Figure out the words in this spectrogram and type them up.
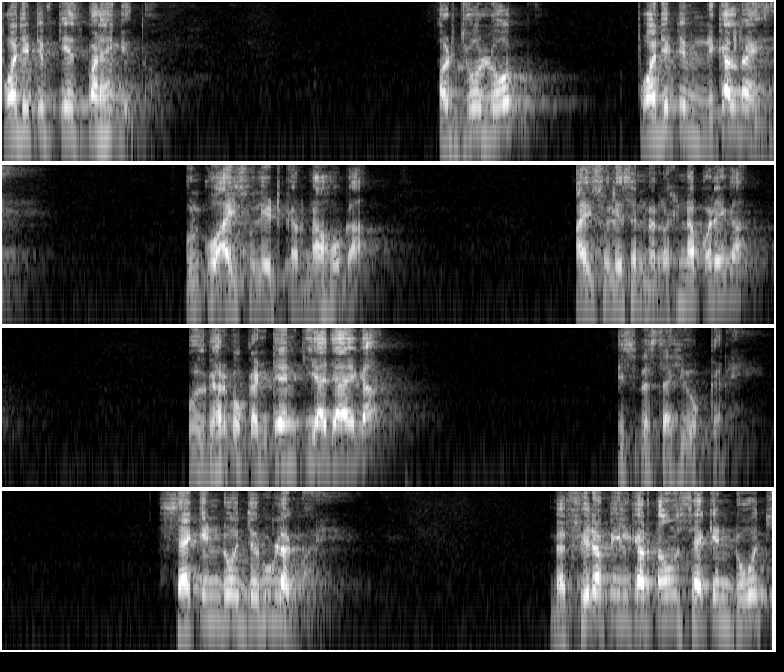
पॉजिटिव केस बढ़ेंगे तो। और जो लोग पॉजिटिव निकल रहे हैं, उनको आइसोलेट करना होगा। आइसोलेशन में रखना पड़ेगा। उस घर को कंटेन किया जाएगा। इसमें सहयोग करें। सेकेंड डोज ज़रूर लगवाएँ। मैं फिर अपील करता हूँ सेकेंड डोज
